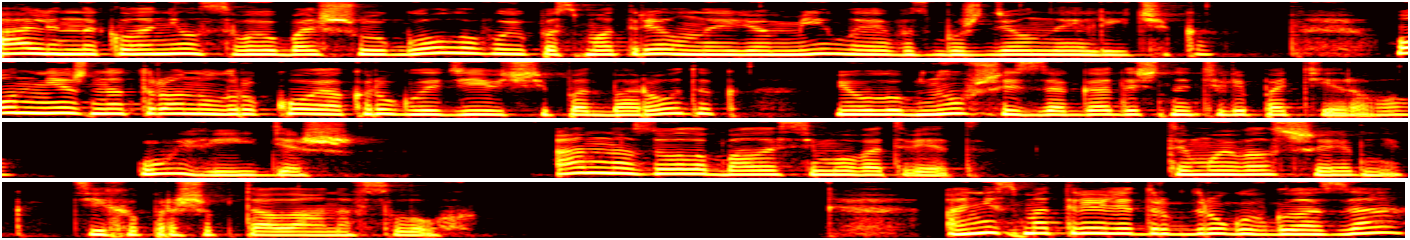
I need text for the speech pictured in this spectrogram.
Ален наклонил свою большую голову и посмотрел на ее милое возбужденное личико. Он нежно тронул рукой округлый девичий подбородок и, улыбнувшись, загадочно телепатировал. «Увидишь». Анна заулыбалась ему в ответ. «Ты мой волшебник», — тихо прошептала она вслух. Они смотрели друг другу в глаза,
